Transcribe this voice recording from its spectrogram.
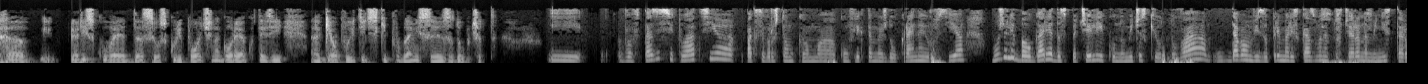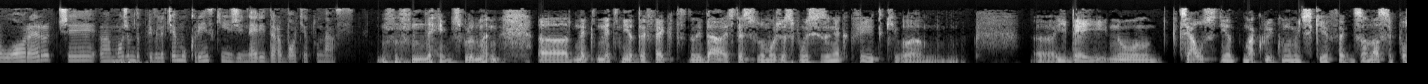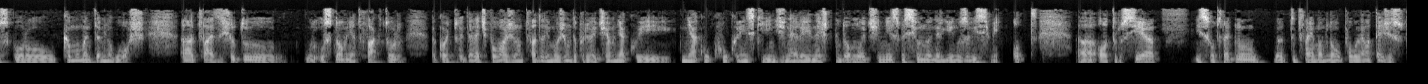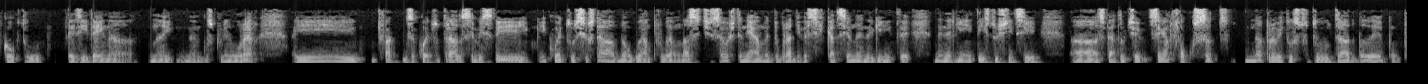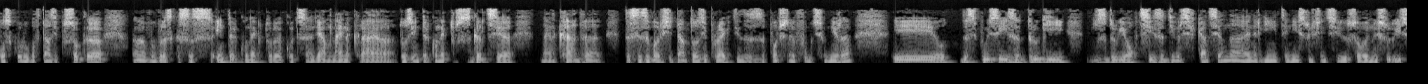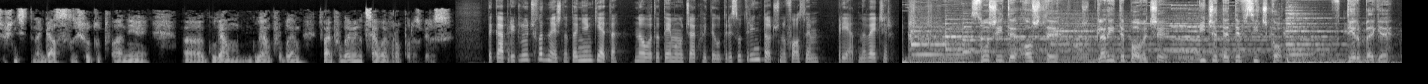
рискове да се ускори повече нагоре, ако тези геополитически проблеми се задълбочат. И в тази ситуация, пак се връщам към конфликта между Украина и Русия, може ли България да спечели економически от това? Давам ви за пример изказването вчера на министър Лорер, че можем да привлечем украински инженери да работят у нас. Не, според мен нет, нетният ефект, нали, да, естествено може да се помисли за някакви такива идеи, но цялостният макроекономически ефект за нас е по-скоро към момента е много лош. Това е защото основният фактор, който е далеч по-важен от това дали можем да привлечем някои, няколко украински инженери или нещо подобно, е, че ние сме силно енергийно зависими от, от Русия и съответно това има много по-голяма тежест, отколкото тези идеи на, на, на господин Орер. И това, за което трябва да се мисли и което си остава много голям проблем у нас, е, че все още нямаме добра диверсификация на енергийните, на енергийните източници. А, смятам, че сега фокусът на правителството трябва да бъде по-скоро в тази посока, а, във връзка с интерконектора, който се надявам най-накрая този интерконектор с Гърция, най-накрая да, да се завърши там този проект и да започне да функционира. И от, да се помисли и за други, за други опции за диверсификация на енергийните ни източници, особено източниците на газ, защото това не е а, голям, голям проблем. Това е проблем и на цяла Европа, разбира се. Така приключва днешната ни анкета. Новата тема очаквайте утре сутрин точно в 8. Приятна вечер! Слушайте още, гледайте повече и четете всичко в Дирбеге.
